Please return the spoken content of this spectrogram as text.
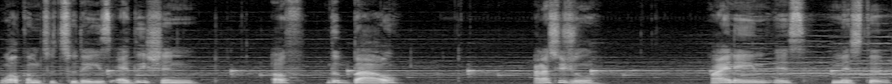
welcome to today's edition of The Bow. And as usual, my name is Mr.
